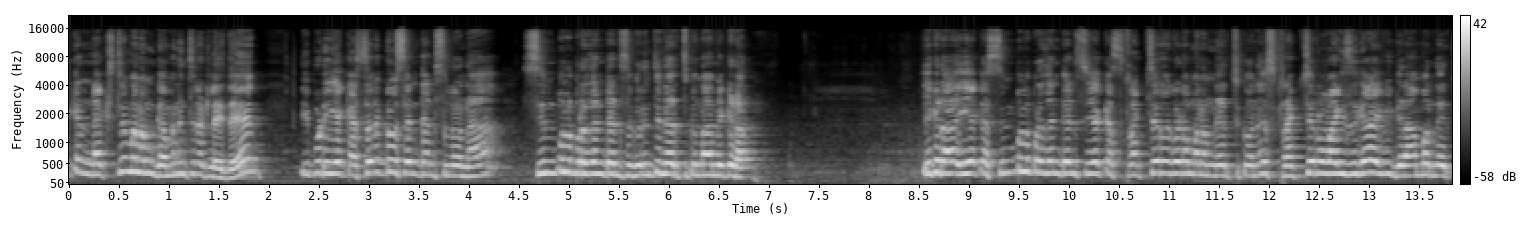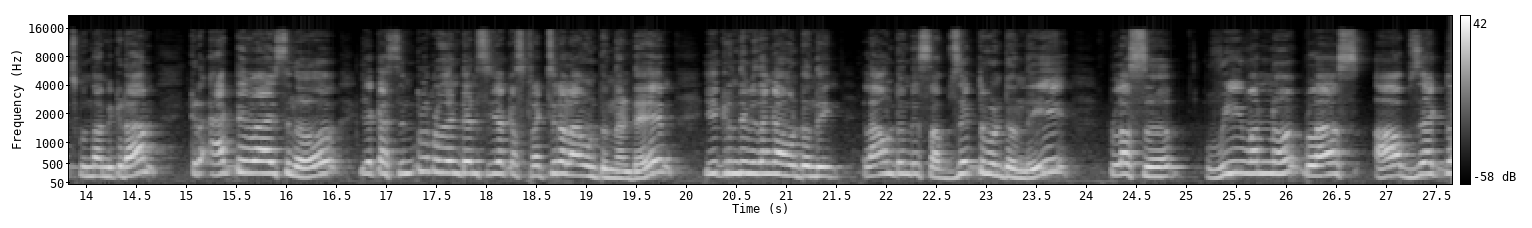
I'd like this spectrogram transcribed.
ఇక నెక్స్ట్ మనం గమనించినట్లయితే ఇప్పుడు ఈ యొక్క అసర్టివ్ సెంటెన్స్లోన సింపుల్ ప్రజెంటెన్స్ గురించి నేర్చుకుందాం ఇక్కడ. ఇక్కడ ఈ యొక్క సింపుల్ ప్రజెంటెన్స్ యొక్క స్ట్రక్చర్ కూడా మనం నేర్చుకొని స్ట్రక్చర్ వైజ్గా ఇవి గ్రామర్ నేర్చుకుందాం ఇక్కడ. ఇక్కడ యాక్టివ్ వాయిస్లో ఈ యొక్క సింపుల్ ప్రజెంటెన్స్ యొక్క స్ట్రక్చర్ ఎలా ఉంటుందంటే ఈ క్రింది విధంగా ఉంటుంది. ఎలా ఉంటుంది? సబ్జెక్ట్ ఉంటుంది. Plus V one plus object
